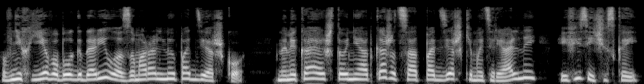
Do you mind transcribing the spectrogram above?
В них Ева благодарила за моральную поддержку, намекая, что не откажется от поддержки материальной и физической.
